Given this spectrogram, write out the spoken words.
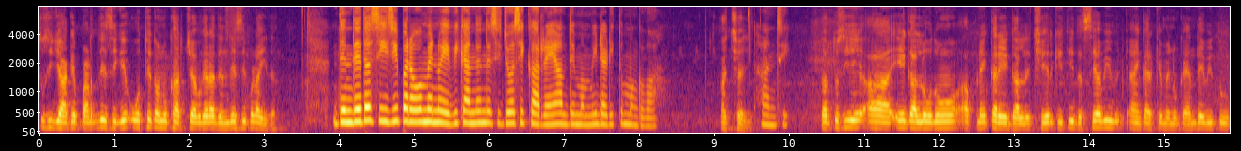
ਤੁਸੀਂ ਜਾ ਕੇ ਪੜ੍ਹਦੇ ਸੀਗੇ ਉੱਥੇ ਤੁਹਾਨੂੰ ਖਰਚਾ ਵਗੈਰਾ ਦਿੰਦੇ ਸੀ ਪੜ੍ਹਾਈ ਦਾ? ਦਿੰਦੇ ਤਾਂ ਸੀ ਜੀ ਪਰ ਉਹ ਮੈਨੂੰ ਇਹ ਵੀ ਕਹਿੰਦੇ ਹੁੰਦੇ ਸੀ ਜੋ ਅਸੀਂ ਕਰ ਰਹੇ ਹਾਂ ਆਪਦੇ ਮੰਮੀ ਡੈਡੀ ਤੋਂ ਮੰਗਵਾ। ਅੱਛਾ ਜੀ। ਹਾਂਜੀ। ਤਾਂ ਤੁਸੀਂ ਇਹ ਗੱਲ ਉਦੋਂ ਆਪਣੇ ਘਰੇ ਗੱਲ ਸ਼ੇਅਰ ਕੀਤੀ ਦੱਸਿਆ ਵੀ ਐਂ ਕਰਕੇ ਮੈਨੂੰ ਕਹਿੰਦੇ ਵੀ ਤੂੰ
